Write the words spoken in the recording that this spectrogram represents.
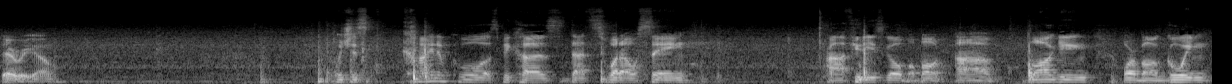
There we go. Which is kind of cool is because that's what I was saying uh, a few days ago about uh, vlogging or about going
